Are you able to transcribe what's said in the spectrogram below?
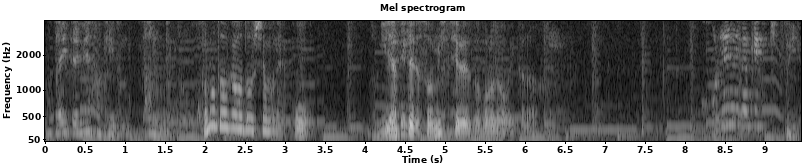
まあ大体ね波形がこの動画はどうしてもねこうやってるそう見せてるところが多いから。うんこれが結構きついよね。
